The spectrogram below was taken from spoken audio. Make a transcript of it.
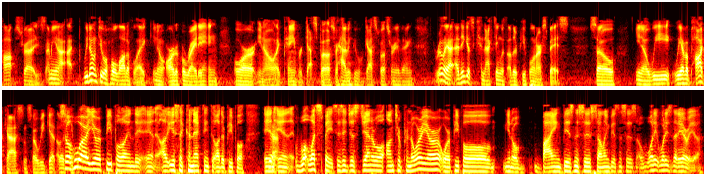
top strategies. I mean, I, we don't do a whole lot of like you know article writing or you know like paying for guest posts or having people guest post or anything. Really, I, I think it's connecting with other people in our space. So you know we we have a podcast and so we get other so people. who are your people in the in uh, you said connecting to other people in yeah. in what what space is it just general entrepreneurial or people you know buying businesses selling businesses what what is that area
